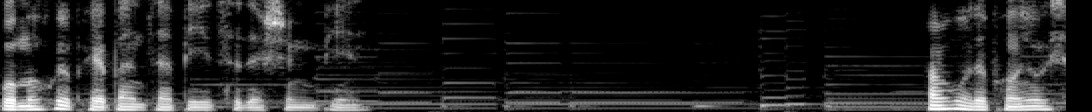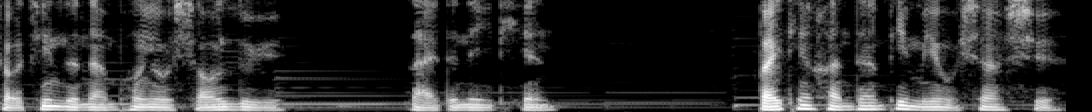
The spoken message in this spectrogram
我们会陪伴在彼此的身边。而我的朋友小静的男朋友小吕来的那天。白天邯郸并没有下雪。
